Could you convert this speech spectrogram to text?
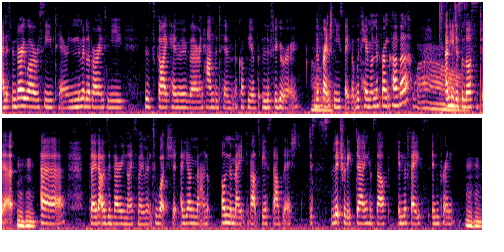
and it's been very well received here. And in the middle of our interview, this guy came over and handed him a copy of Le Figaro, the Oh. French newspaper, with him on the front cover Wow. and he just lost it. hmm Uh, so that was a very nice moment to watch a young man on the make, about to be established, just literally staring himself in the face in print. hmm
